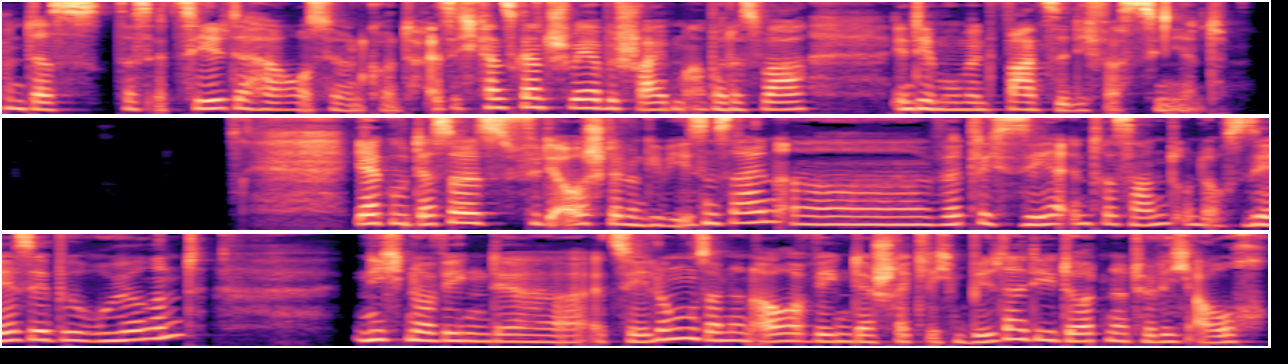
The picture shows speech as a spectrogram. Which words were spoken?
und das, das Erzählte heraushören konnte. Also ich kann es ganz schwer beschreiben, aber das war in dem Moment wahnsinnig faszinierend. Ja gut, das soll es für die Ausstellung gewesen sein. Äh, wirklich sehr interessant und auch sehr, sehr berührend. Nicht nur wegen der Erzählungen, sondern auch wegen der schrecklichen Bilder, die dort natürlich auch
